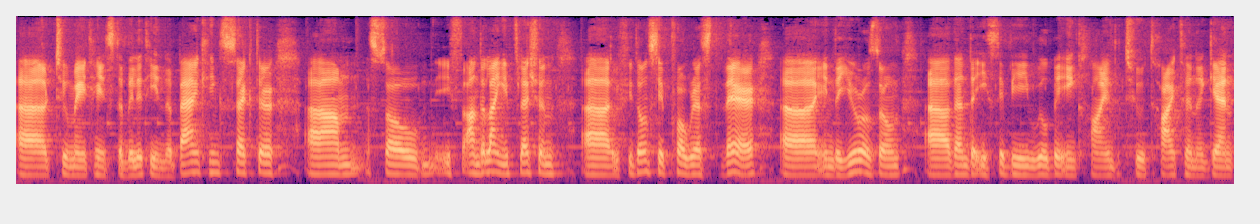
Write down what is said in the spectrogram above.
uh, to maintain stability in the banking sector. Um, so, if underlying inflation, uh, if you don't see progress there uh, in the eurozone, uh, then the ECB will be inclined to tighten again,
